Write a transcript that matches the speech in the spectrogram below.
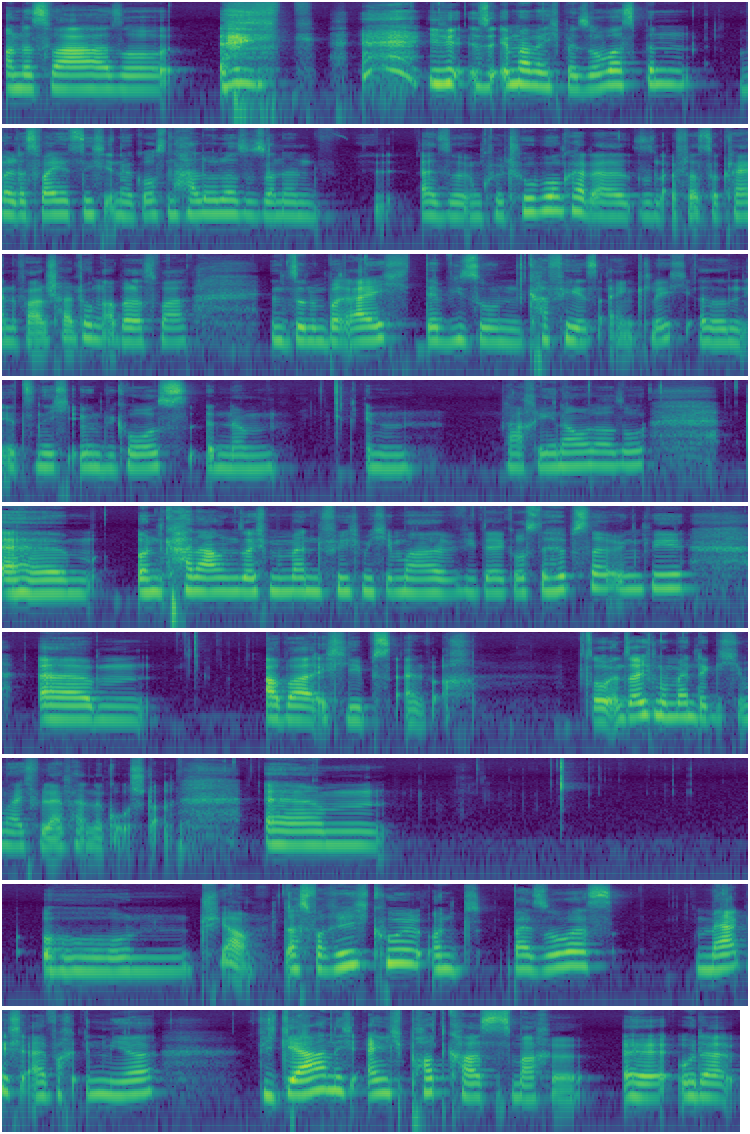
Und das war so, also immer wenn ich bei sowas bin, weil das war jetzt nicht in der großen Halle oder so, sondern also im Kulturbunker, da sind öfters so kleine Veranstaltungen, aber das war in so einem Bereich, der wie so ein Café ist eigentlich. Also jetzt nicht irgendwie groß in einem, in einer Arena oder so. Ähm, und keine Ahnung, in solchen Momenten fühle ich mich immer wie der größte Hipster irgendwie. Ähm, aber ich liebe es einfach. So, in solchen Momenten denke ich immer, ich will einfach in eine Großstadt. Ähm, und ja, das war richtig cool. Und bei sowas merke ich einfach in mir, wie gern ich eigentlich Podcasts mache. Äh, oder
